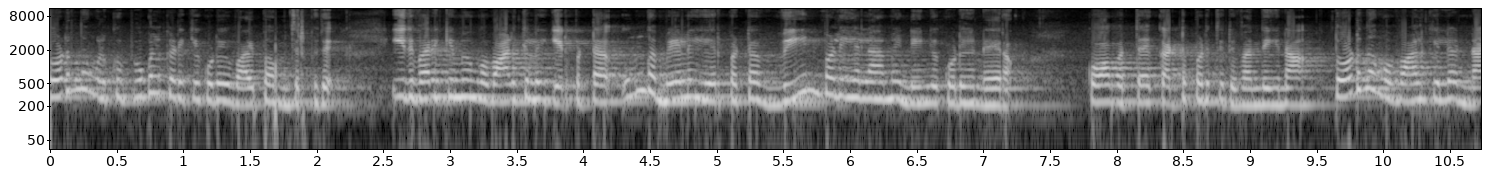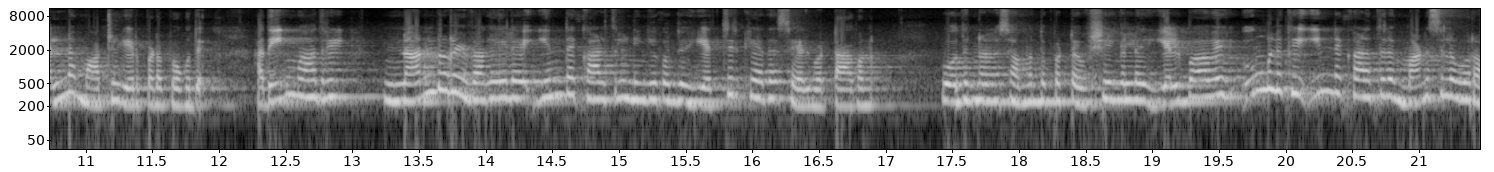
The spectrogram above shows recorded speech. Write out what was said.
தொடர்ந்து உங்களுக்கு புகழ் கிடைக்கக்கூடிய வாய்ப்பு அமைஞ்சிருக்குது. இது வரைக்குமே உங்கள் வாழ்க்கையில் ஏற்பட்ட உங்கள் மேலே ஏற்பட்ட வீண் பலி எல்லாமே நீங்கக்கூடிய நேரம். கோபத்தை கட்டுப்படுத்திட்டு வந்தீங்கன்னா தொடர்ந்து உங்கள் வாழ்க்கையில் நல்ல மாற்றம் ஏற்பட போகுது. அதே மாதிரி நண்பர்கள் வகையில் இந்த காலத்தில் நீங்கள் கொஞ்சம் எச்சரிக்கையாக தான் செயல்பட்டாகணும். பொதுநல சம்மந்தப்பட்ட விஷயங்களில் இயல்பாகவே உங்களுக்கு இந்த காலத்தில் மனசில் ஒரு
